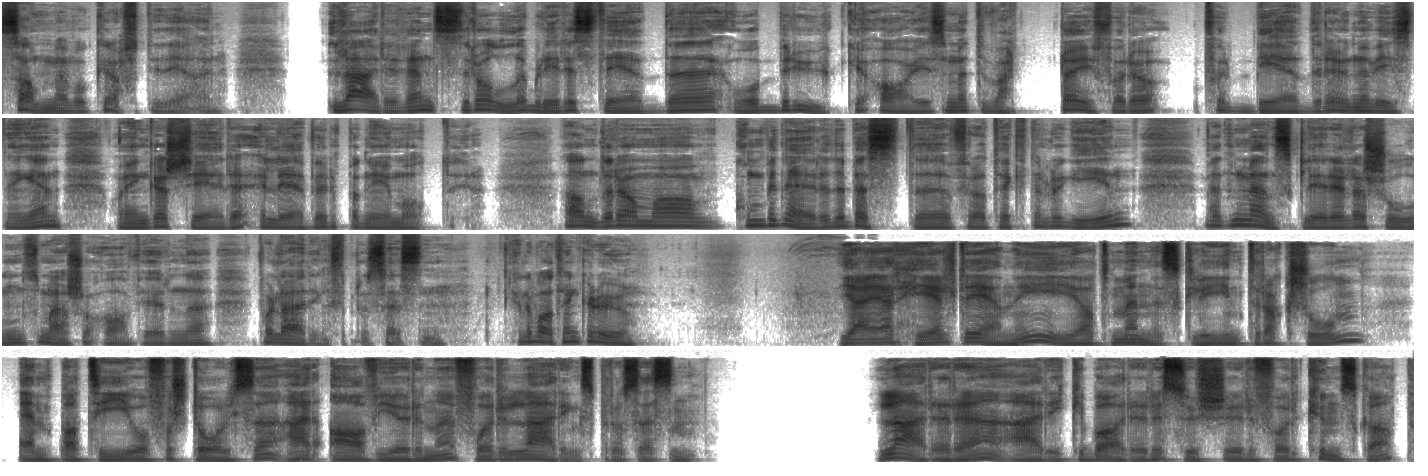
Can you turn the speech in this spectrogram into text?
samme hvor kraftig de er. Lærerens rolle blir i stedet å bruke AI som et verktøy for å forbedre undervisningen og engasjere elever på nye måter. Det handler om å kombinere det beste fra teknologien med den menneskelige relasjonen som er så avgjørende for læringsprosessen Eller hva tenker du? Jeg er helt enig i at menneskelig interaksjon, empati og forståelse er avgjørende for læringsprosessen. Lærere er ikke bare ressurser for kunnskap,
